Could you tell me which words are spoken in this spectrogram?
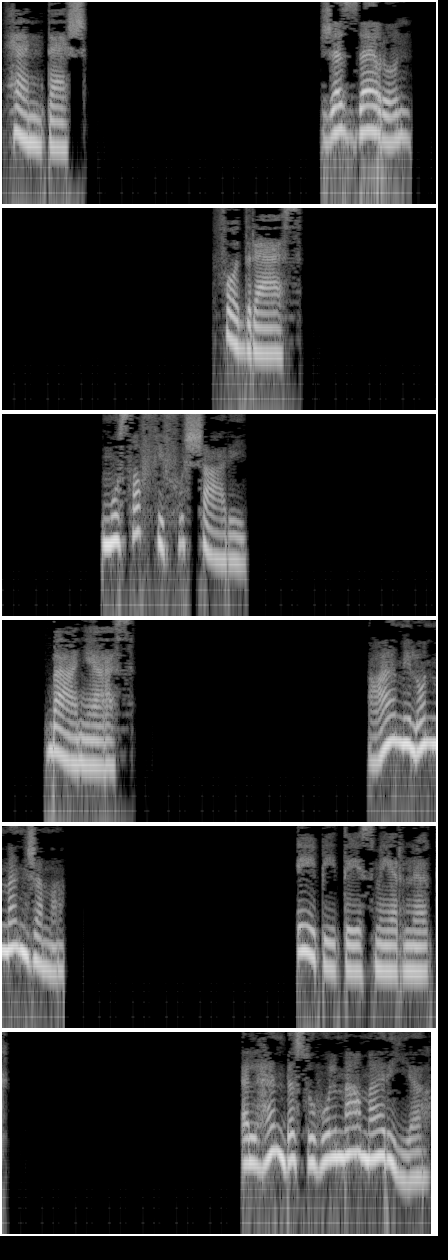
hentes. جزار fodrász. مصفف الشعر bányász. عامل منجم építészmérnök. الهندسة المعمارية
